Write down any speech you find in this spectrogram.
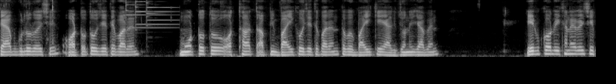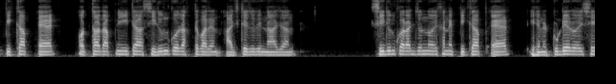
ক্যাবগুলো রয়েছে। অটোতেও যেতে পারেন। মোটোতেও অর্থাৎ আপনি বাইকেও যেতে পারেন, তবে বাইকে একজনে যাবেন। এরপর এখানে রয়েছে পিক আপ অ্যাড অর্থাৎ আপনি এটা শিডিউল করে রাখতে পারেন। আজকে যদি না যান শিডিউল করার জন্য এখানে পিক আপ অ্যাড এখানে টুডে রয়েছে।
